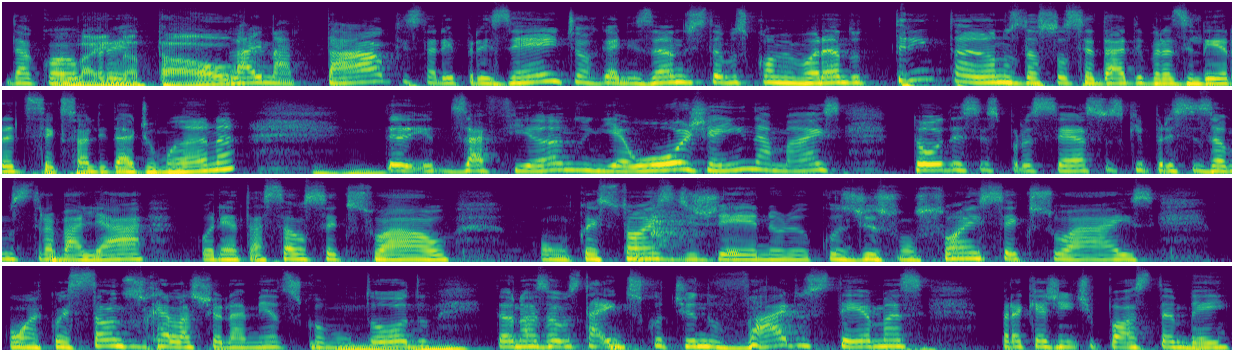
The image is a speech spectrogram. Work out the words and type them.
da qual lá em Natal. Lá em Natal, que estarei presente, organizando. Estamos comemorando 30 anos da Sociedade Brasileira de Sexualidade Humana, uhum. desafiando, e é hoje ainda mais, todos esses processos que precisamos trabalhar, com orientação sexual, com questões de gênero, com as disfunções sexuais, com a questão dos relacionamentos como um uhum. todo. Então, nós vamos estar aí discutindo vários temas para que a gente possa também,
